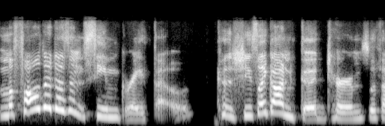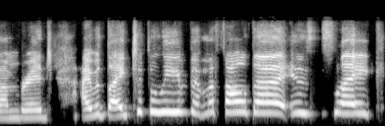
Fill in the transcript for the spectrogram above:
Mafalda doesn't seem great though, because she's like on good terms with Umbridge. I would like to believe that Mafalda is like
